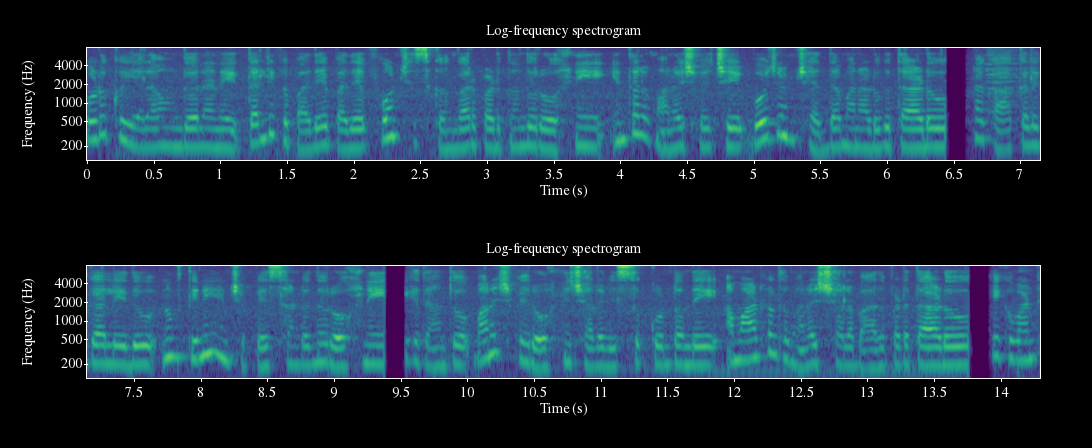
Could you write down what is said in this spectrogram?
కొడుకు ఎలా ఉందోనని తల్లికి పదే పదే ఫోన్ చేసి కంగారు పడుతుంది రోహిణి. ఇంతలో మనోజ్ వచ్చి భోజనం చేద్దామని అడుగుతాడు. నాకు ఆకలిగా లేదు నువ్వు తిని అని చెప్పేసి అంటుంది రోహిణి. ఇక దాంతో మనోజ్ పై రోహిణి చాలా విసుక్కుంటుంది. ఆ మాటలతో మనోజ్ చాలా బాధపడతాడు. ఇక వంట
